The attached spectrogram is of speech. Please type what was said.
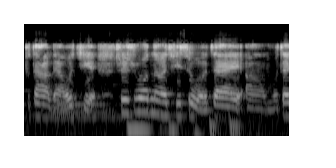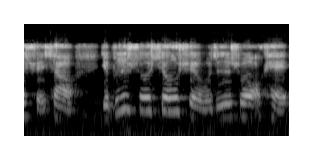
不大了解。所以说呢，其实我在嗯，我在学校也不是说休学，我就是说 OK，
